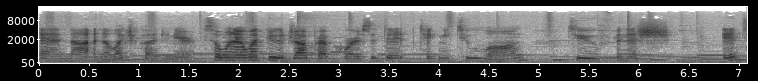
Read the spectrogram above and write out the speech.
and not an electrical engineer. So when I went through the job prep course, it didn't take me too long to finish it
